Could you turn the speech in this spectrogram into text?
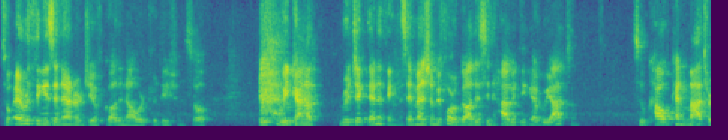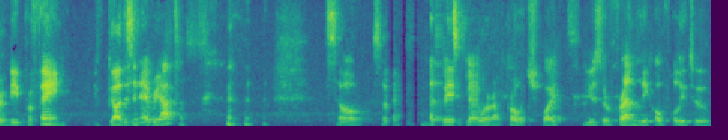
So everything is an energy of God in our tradition. So we, cannot reject anything. As I mentioned before, God is inhabiting every atom. So how can matter be profane God is in every atom? So, so that's basically our approach, quite user friendly, hopefully, to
